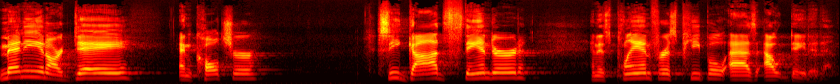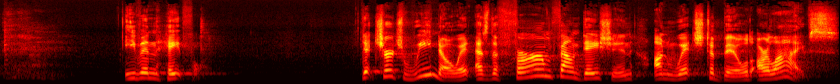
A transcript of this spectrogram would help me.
Many in our day and culture see God's standard and his plan for his people as outdated, even hateful. Yet, church, we know it as the firm foundation on which to build our lives.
